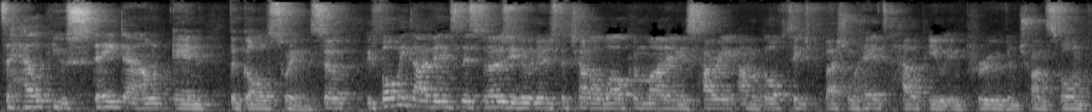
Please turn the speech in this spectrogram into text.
to help you stay down in the golf swing. So before we dive into this, for those of you who are new to the channel, welcome. My name is Harry. I'm a golf teacher professional here to help you improve and transform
